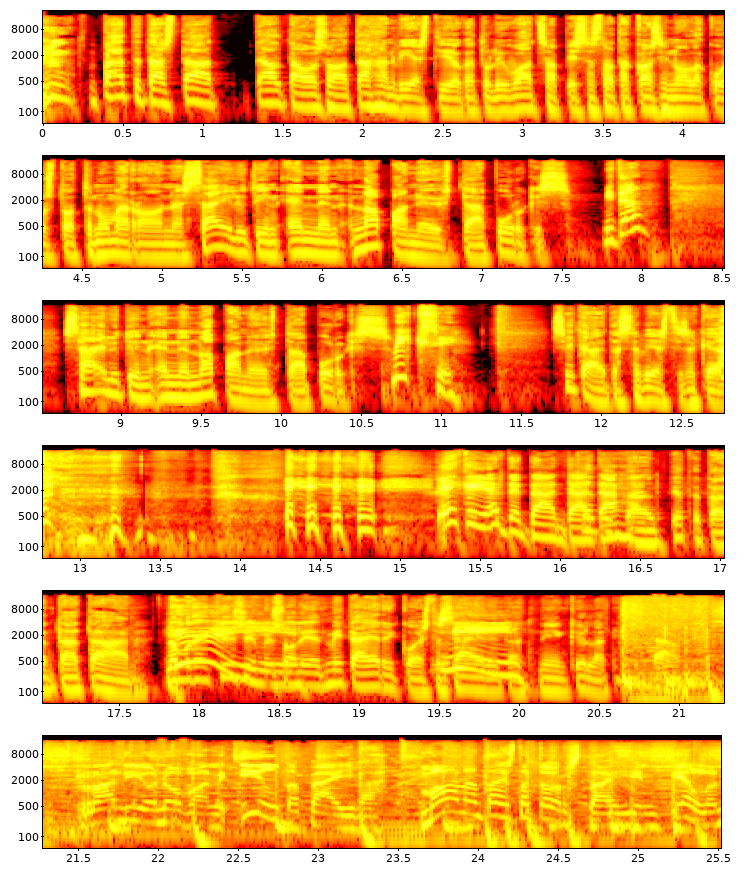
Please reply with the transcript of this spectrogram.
Päätetään tää, tältä osaa tähän viestiin, joka tuli WhatsAppissa 10806 numeroon. Säilytin ennen napanöyhtää purkissa. Mitä? Säilytin ennen napanöyhtää purkissa. Miksi? Sitä ei tässä viestissä kerro. Ehkä jätetään tämä tähän. jätetään, jätetään tämä tähän. No mutta kysymys oli, että mitä erikoista Niin. säilytät. Niin kyllä, tämä on. Radio Novan iltapäivä. Maanantaista torstaihin kello 14.18.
